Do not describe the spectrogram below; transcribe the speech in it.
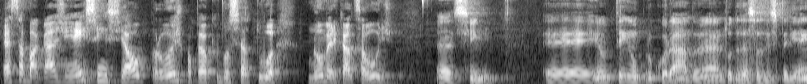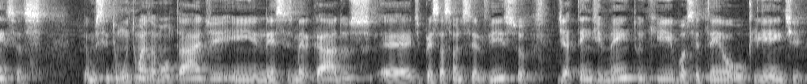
essa bagagem é essencial para hoje, o papel que você atua no mercado de saúde? É, sim. É, eu tenho procurado, né, todas essas experiências, eu me sinto muito mais à vontade em, nesses mercados é, de prestação de serviço, de atendimento, em que você tem o, o cliente,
